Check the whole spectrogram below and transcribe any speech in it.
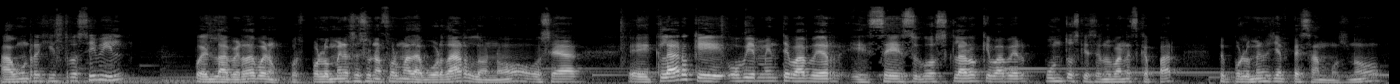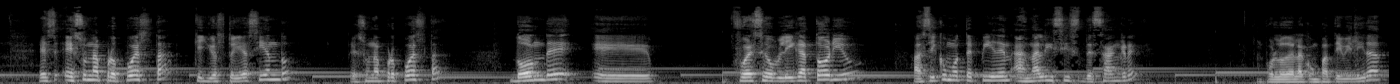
a un registro civil, pues la verdad, bueno, pues por lo menos es una forma de abordarlo, ¿no? O sea, eh, claro que obviamente va a haber sesgos, claro que va a haber puntos que se nos van a escapar, pero por lo menos ya empezamos, ¿no? Es, es una propuesta que yo estoy haciendo, es una propuesta, donde eh, fuese obligatorio, así como te piden análisis de sangre, por lo de la compatibilidad,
